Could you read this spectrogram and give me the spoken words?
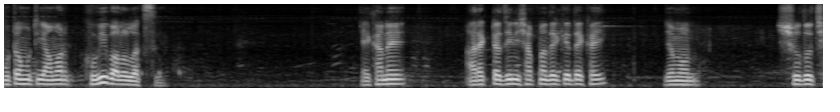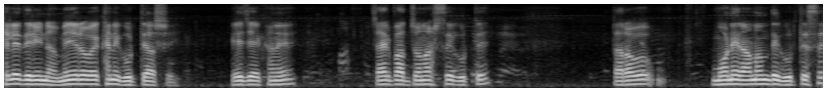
মোটামুটি আমার খুবই ভালো লাগছে। এখানে আরেকটা জিনিস আপনাদেরকে দেখাই, যেমন শুধু ছেলেদেরই না, মেয়েরাও এখানে ঘুরতে আসে। এই যে এখানে চার পাঁচজন আসছে ঘুরতে। তারাও মনের আনন্দে ঘুরতেছে।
